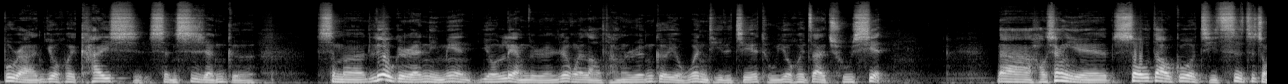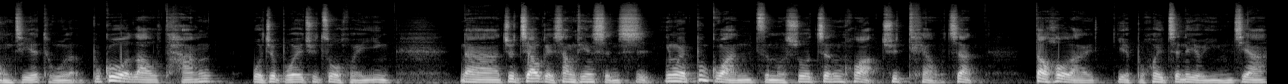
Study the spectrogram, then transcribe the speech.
不然又会开始审视人格。什么六个人里面有两个人认为老唐人格有问题的截图，又会再出现。那好像也收到过几次这种截图了，不过老唐我就不会去做回应，那就交给上天审视，因为不管怎么说真话去挑战，到后来也不会真的有赢家。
